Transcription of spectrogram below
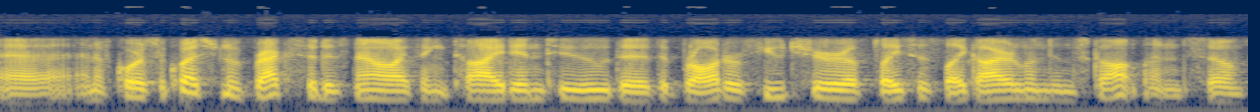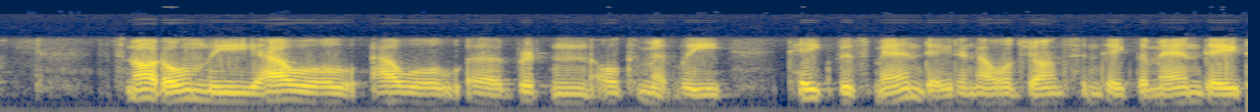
Uh, and of course, the question of Brexit is now, I think, tied into the, the broader future of places like Ireland and Scotland. So it's not only how will how will Britain ultimately take this mandate, and how will Johnson take the mandate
